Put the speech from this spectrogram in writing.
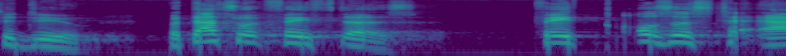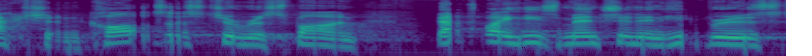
to do. But that's what faith does. Faith calls us to action, calls us to respond. That's why he's mentioned in Hebrews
